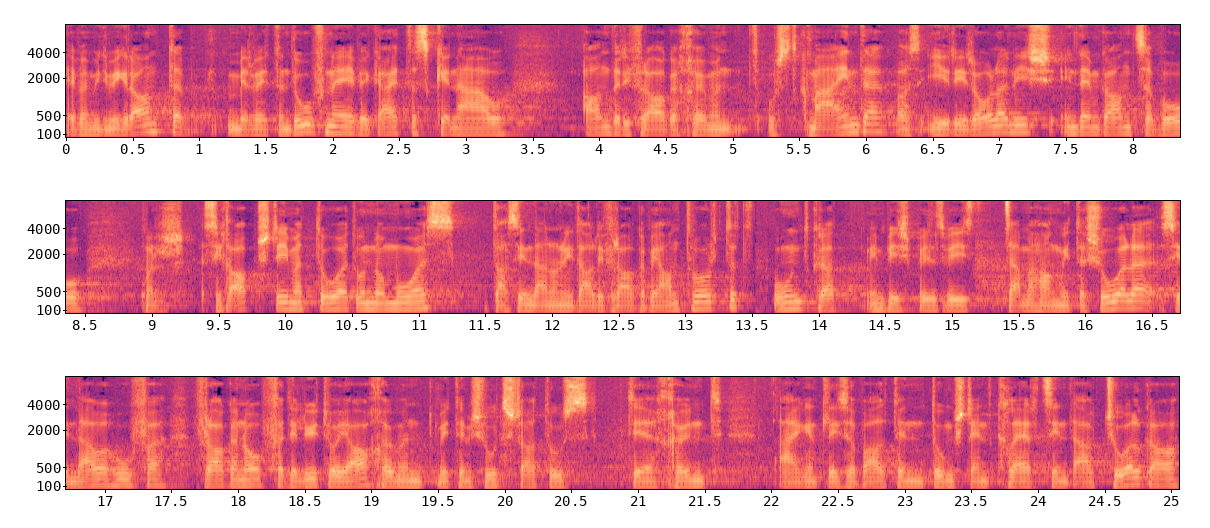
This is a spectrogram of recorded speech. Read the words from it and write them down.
eben mit Migranten. Wir wollen aufnehmen, wie geht das genau? Andere Fragen kommen aus den Gemeinden, was ihre Rolle ist in dem Ganzen, wo man sich abstimmen tut und noch muss. Da sind auch noch nicht alle Fragen beantwortet. Und gerade im Zusammenhang mit den Schulen sind auch ein Haufen Fragen offen. Die Leute, die ja kommen mit dem Schutzstatus, die können eigentlich, sobald die Umstände geklärt sind, auch zur Schule gehen.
